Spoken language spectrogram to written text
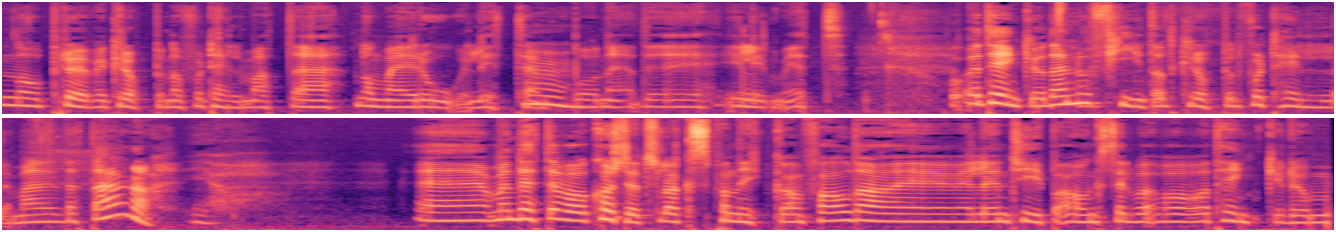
nå, prøver kroppen å fortelle meg at uh, nå må jeg roe litt tempo mm. ned i, i, livet mitt. Og jeg tenker jo det er noe fint at kroppen forteller meg dette her, da. Ja. Eh, men dette var kanskje et slags panikkanfall, da, eller en type angst, eller hva, hva, tenker du om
